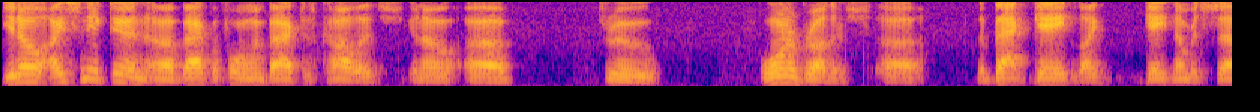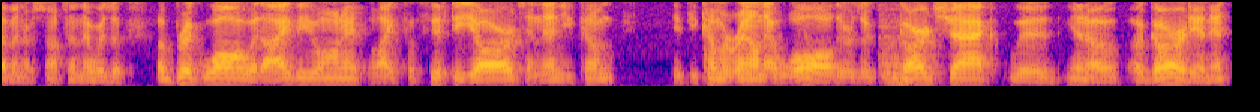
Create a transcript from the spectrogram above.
you know, I sneaked in uh, back before I went back to college. You know, uh, through Warner Brothers, uh, the back gate, like gate number seven or something. There was a, a brick wall with ivy on it, like for 50 yards, and then you come if you come around that wall, there's a guard shack with, you know, a guard in it.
